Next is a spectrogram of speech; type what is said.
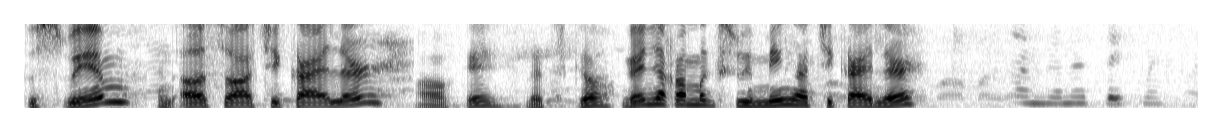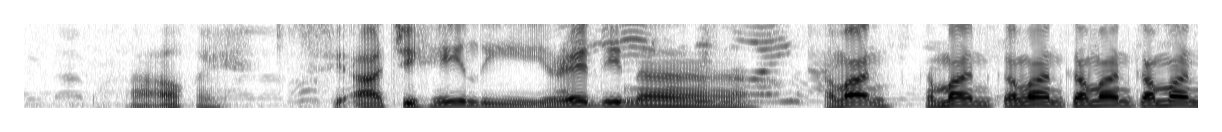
To swim? And also Achi Kyler? Okay, let's go. Ganyan ka mag-swimming, Achi Kyler? I'm gonna take my Ah, okay. Si Achi Haley, ready na. Come on, come on, come on, come on, come on.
